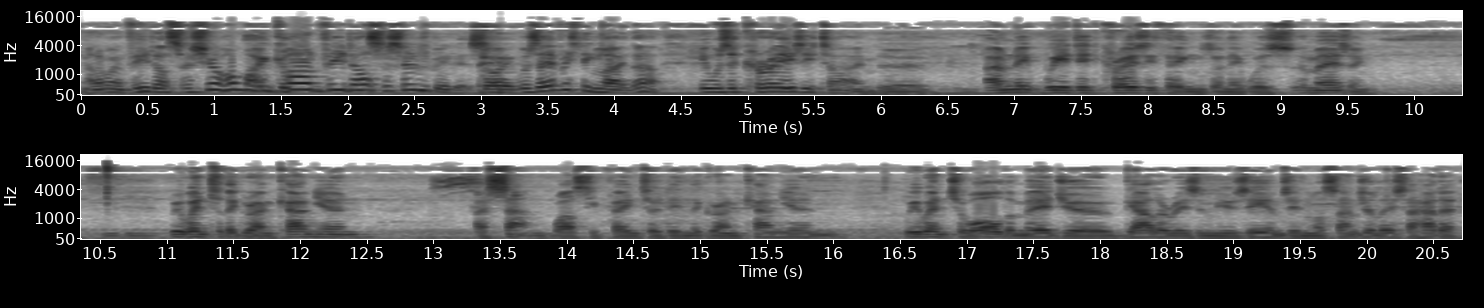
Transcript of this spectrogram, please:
And I went, "Vidal Sassoon." Oh my god, Vidal Sassoon's been it. So it was everything like that. It was a crazy time. Yeah. And it, we did crazy things, and it was amazing. We went to the Grand Canyon. I sat whilst he painted in the Grand Canyon. We went to all the major galleries and museums in Los Angeles. I had a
